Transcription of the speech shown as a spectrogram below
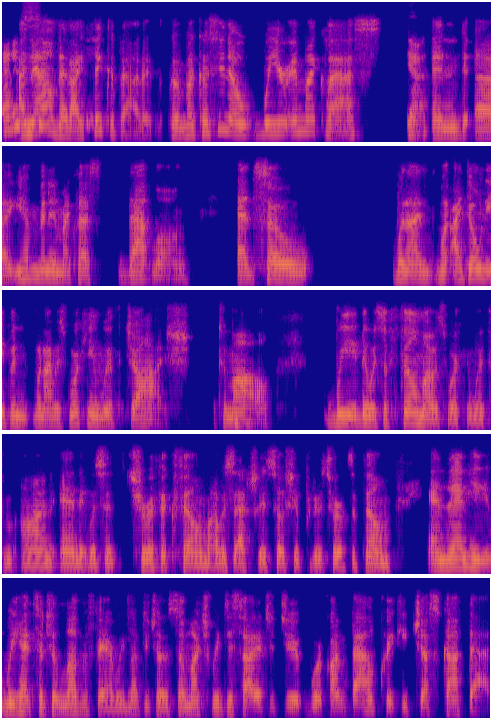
And so now that I think about it, because you know, when you're in my class, yeah. And uh, you haven't been in my class that long. And so when I when I don't even when I was working with Josh mm-hmm. We there was a film I was working with him on, and it was a terrific film. I was actually associate producer of the film, and then he we had such a love affair. We loved each other so much. We decided to do work on Battle Creek. He just got that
